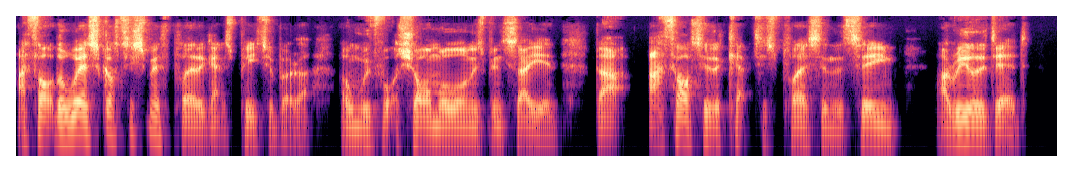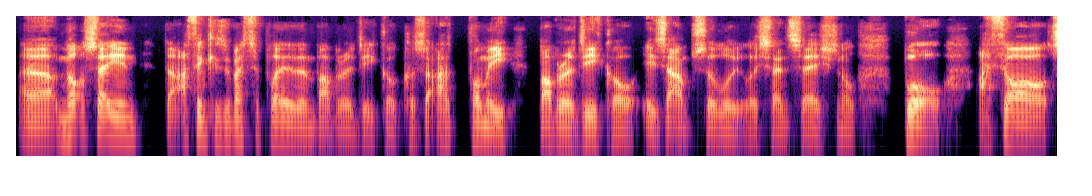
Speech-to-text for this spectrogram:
I thought the way Scotty Smith played against Peterborough, and with what Shaun Maloney has been saying, that I thought he'd have kept his place in the team. I really did. Uh, I'm not saying that I think he's a better player than Baba Adeeko because for me, Baba Adeeko is absolutely sensational. But I thought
